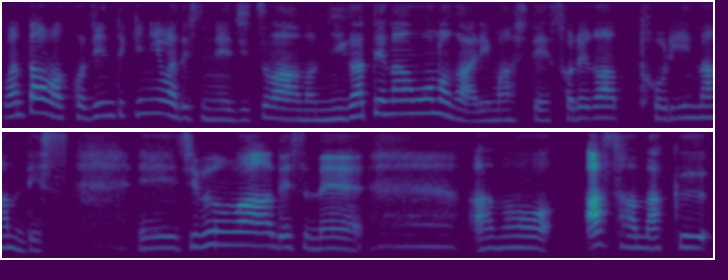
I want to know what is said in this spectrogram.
ワンタンは個人的にはですね実はあの苦手なものがありましてそれが鳥なんです、えー自分はですねあの朝泣く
